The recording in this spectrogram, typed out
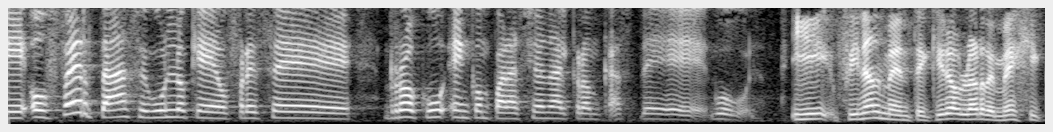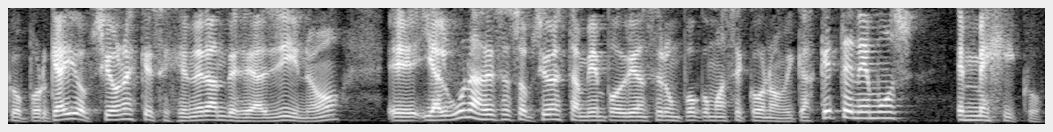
eh, oferta según lo que ofrece Roku en comparación al Chromecast de Google. Y finalmente quiero hablar de México porque hay opciones que se generan desde allí, ¿no? Eh, y algunas de esas opciones también podrían ser un poco más económicas. ¿Qué tenemos en México?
